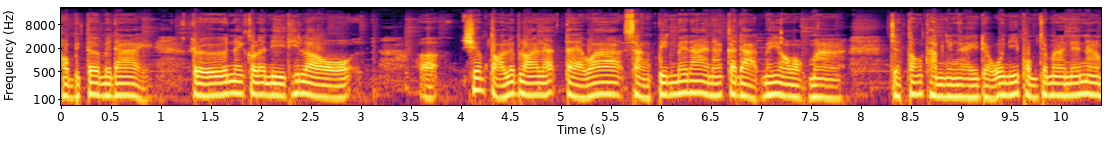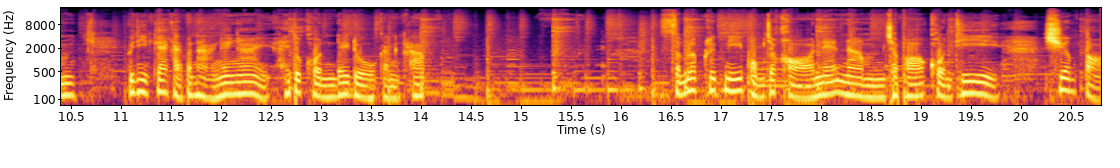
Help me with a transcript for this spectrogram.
คอมพิวเตอร์ไม่ได้ หรือในกรณีที่เราเอ่อเชื่อมต่อเรียบร้อยแล้ว แต่ว่าสั่งปริ้นไม่ได้นะ กระดาษไม่ยอมออกมา จะต้องทำยังไง เดี๋ยววันนี้ผมจะมาแนะนำวิธีแก้ไขปัญหาง่าย ๆ ให้ทุกคนได้ดูกันครับ สำหรับคลิปนี้ผมจะขอแนะนำเฉพาะคนที่เชื่อมต่อ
